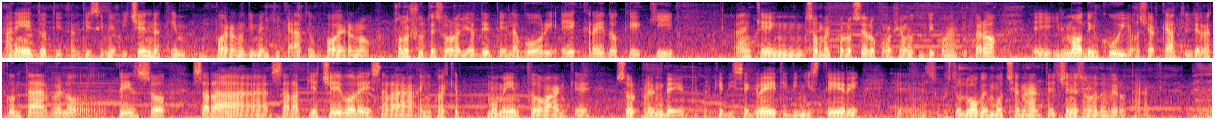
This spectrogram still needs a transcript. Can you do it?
aneddoti, tantissime vicende che un po' erano dimenticate, un po' erano conosciute solo agli addetti ai lavori e credo che chi anche in, insomma il Colosseo lo conosciamo tutti quanti, però eh, il modo in cui ho cercato di raccontarvelo penso sarà, sarà piacevole e sarà in qualche momento anche sorprendente, perché di segreti, di misteri eh, su questo luogo emozionante ce ne sono davvero tanti.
